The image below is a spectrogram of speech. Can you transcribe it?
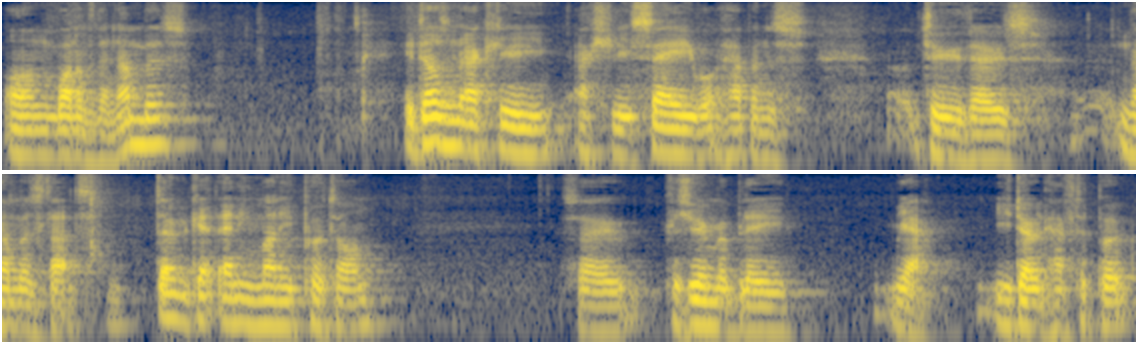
on one of the numbers. It doesn't actually actually say what happens to those numbers that don't get any money put on. So presumably, yeah, you don't have to put,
